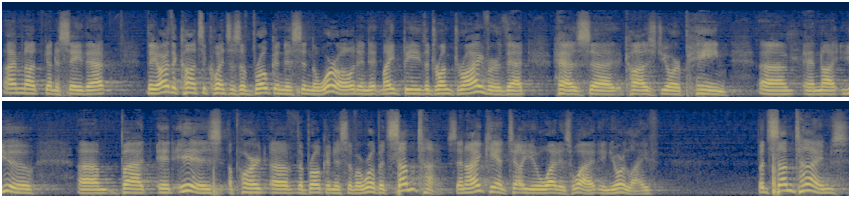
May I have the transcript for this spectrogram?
I'm not going to say that. They are the consequences of brokenness in the world, and it might be the drunk driver that has uh, caused your pain uh, and not you. Um, but it is a part of the brokenness of our world. But sometimes, and I can't tell you what is what in your life, but sometimes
